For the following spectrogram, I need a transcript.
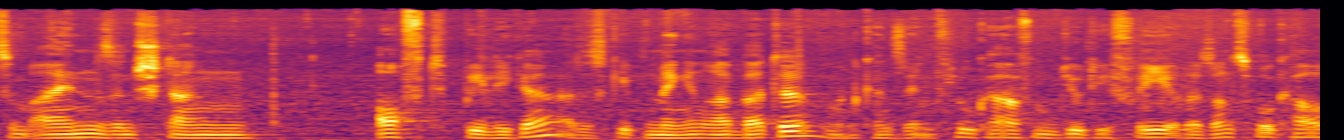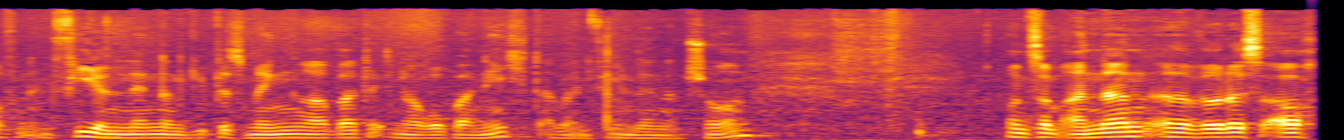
zum einen sind Stangen oft billiger, also es gibt Mengenrabatte, man kann sie im Flughafen Duty Free oder sonst wo kaufen. In vielen Ländern gibt es Mengenrabatte, in Europa nicht, aber in vielen Ländern schon. Und zum anderen äh, würde es auch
